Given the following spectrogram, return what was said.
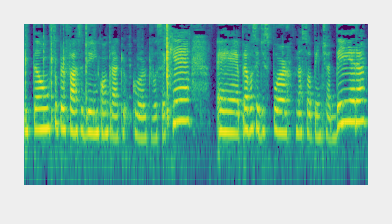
Então, super fácil de encontrar a cor que você quer, é, para você dispor na sua penteadeira.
